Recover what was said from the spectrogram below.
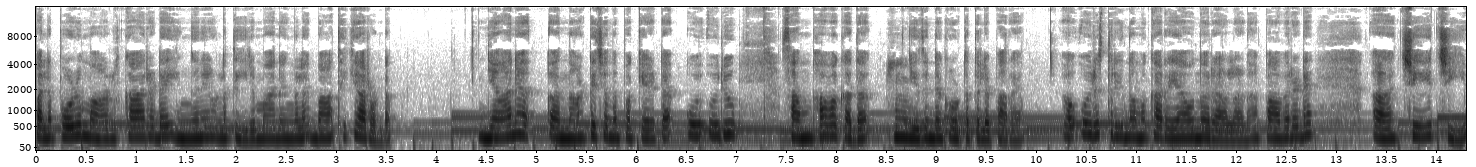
പലപ്പോഴും ആൾക്കാരുടെ ഇങ്ങനെയുള്ള തീരുമാനങ്ങളെ ബാധിക്കാറുണ്ട്. ഞാൻ നാട്ടിൽ ചെന്നപ്പോൾ കേട്ട ഒരു സംഭവ കഥ ഇതിന്റെ കൂട്ടത്തിൽ പറയാം. ഒരു സ്ത്രീ നമുക്കറിയാവുന്ന ഒരാളാണ്. അപ്പോൾ അവരുടെ ചേച്ചി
